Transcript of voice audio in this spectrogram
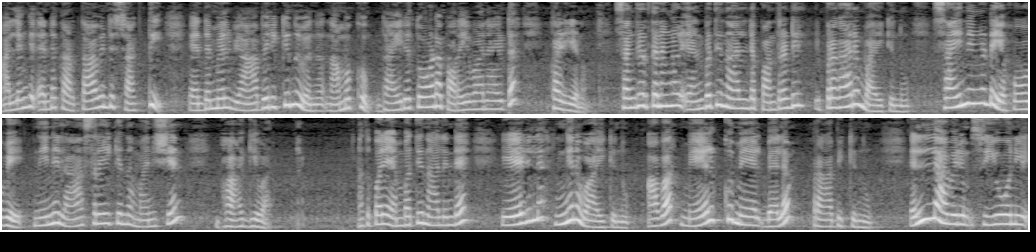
അല്ലെങ്കിൽ എന്റെ കർത്താവിന്റെ ശക്തി എന്റെ മേൽ വ്യാപരിക്കുന്നുവെന്ന് നമുക്കും ധൈര്യത്തോടെ പറയുവാനായിട്ട് കഴിയണം. സങ്കീർത്തനങ്ങൾ എൺപത്തിനാലിന്റെ പന്ത്രണ്ടിൽ ഇപ്രകാരം വായിക്കുന്നു. സൈന്യങ്ങളുടെ യഹോവെ നിന്നിൽ ആശ്രയിക്കുന്ന മനുഷ്യൻ ഭാഗ്യവാൻ. അതുപോലെ എൺപത്തിനാലിന്റെ ഏഴിൽ ഇങ്ങനെ വായിക്കുന്നു. അവർ മേൽക്കുമേൽ ബലം പ്രാപിക്കുന്നു. എല്ലാവരും സിയോനിൽ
